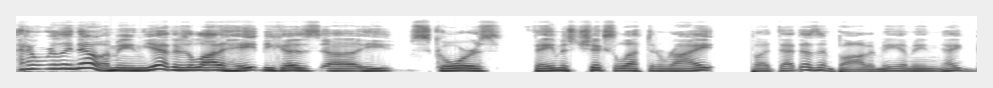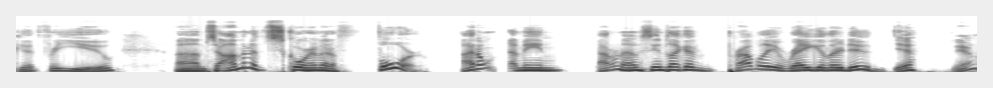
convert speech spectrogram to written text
I don't really know. I mean, yeah, there's a lot of hate because uh, he scores famous chicks left and right, but that doesn't bother me. I mean, hey, good for you. Um, so I'm gonna score him at a four. I don't. I mean, I don't know. Seems like a probably a regular dude. yeah. Yeah.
